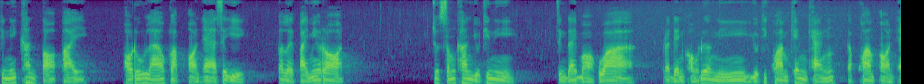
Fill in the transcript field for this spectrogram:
ทีนี้ขั้นต่อไป พอรู้แล้วกลับอ่อนแอเสียอีก ก็เลยไปไม่รอด จุดสำคัญอยู่ที่นี่ จึงได้บอกว่า ประเด็นของเรื่องนี้อยู่ที่ความเข้มแข็งกับความอ่อนแอ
